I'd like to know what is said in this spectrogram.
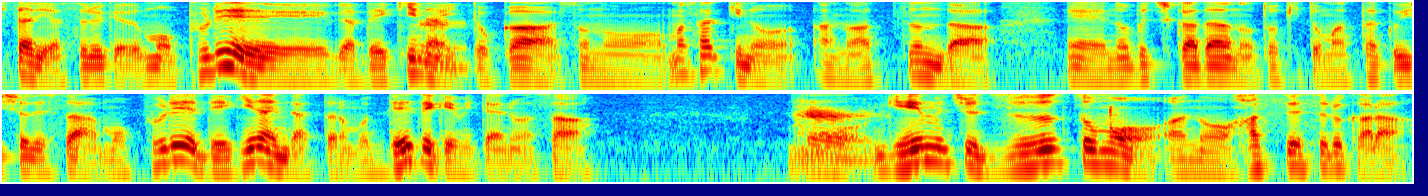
来たりはするけどもプレーができないとか、そのまあ、さっきのあのあっつんだ、えー、信近だの時と全く一緒でさもうプレーできないんだったらもう出てけみたいのはさもううんゲーム中ずーっともうあの発生するから。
